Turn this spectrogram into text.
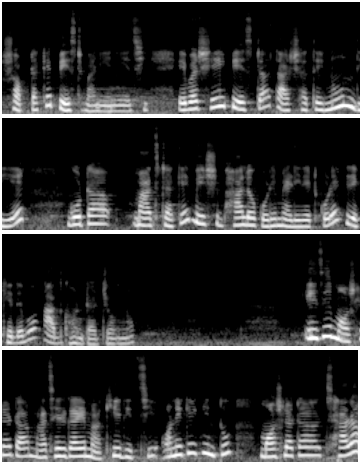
সবটাকে পেস্ট বানিয়ে নিয়েছি। এবার সেই পেস্টটা তার সাথে নুন দিয়ে গোটা মাছটাকে বেশ ভালো করে ম্যারিনেট করে রেখে দেব আধ ঘণ্টার জন্য। এই যে মশলাটা মাছের গায়ে মাখিয়ে দিচ্ছি, অনেকেই কিন্তু মশলাটা ছাড়া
